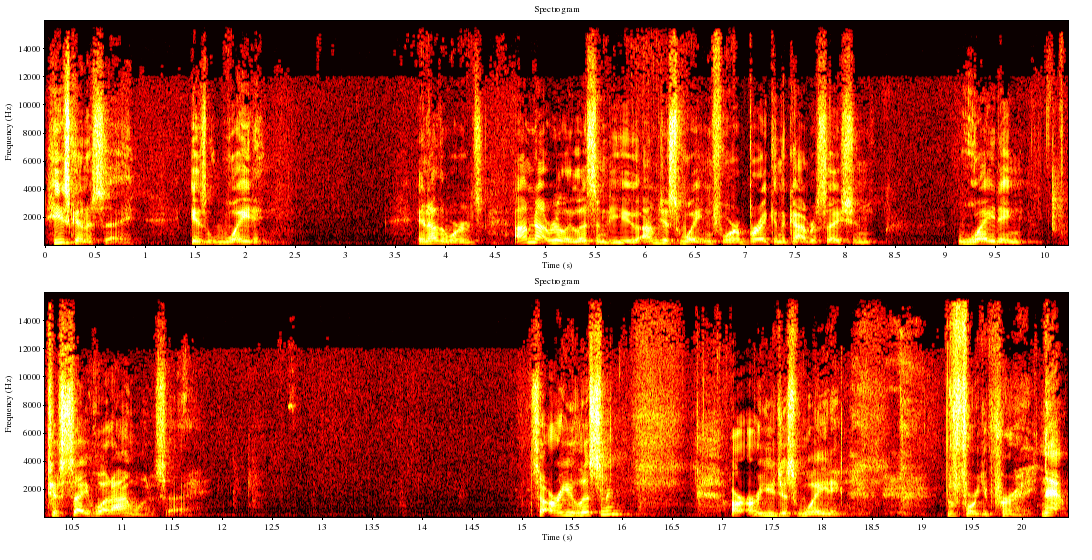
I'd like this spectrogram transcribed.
he's going to say, is waiting. In other words, I'm not really listening to you. I'm just waiting for a break in the conversation, waiting to say what I want to say. So, are you listening? Or are you just waiting before you pray? Now,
